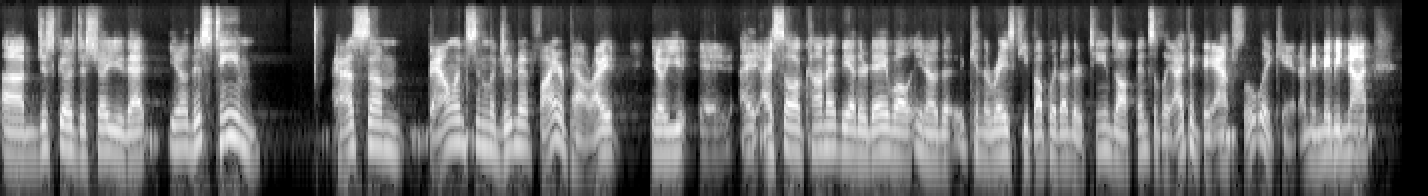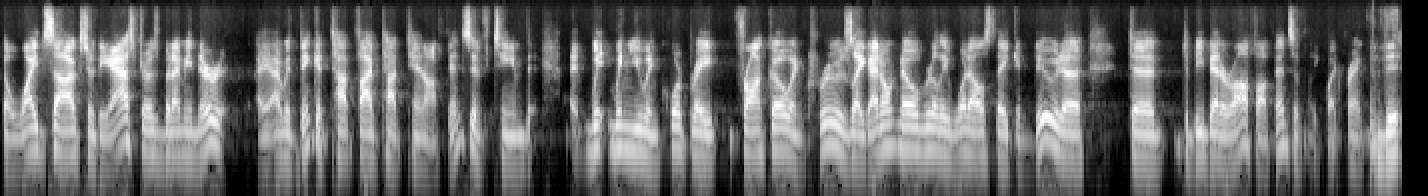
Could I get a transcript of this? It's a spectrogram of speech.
um, just goes to show you that you know this team has some balance and legitimate firepower, right? You know, you I, I, saw a comment the other day. Well, you know, the, can the Rays keep up with other teams offensively? I think they mm-hmm. absolutely can. I mean, maybe not the White Sox or the Astros, but I mean, they're I, I would think a top five, top ten offensive team. That, uh, when you incorporate Franco and Cruz, like I don't know really what else they can do to to to be better off offensively. Quite frankly, the,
